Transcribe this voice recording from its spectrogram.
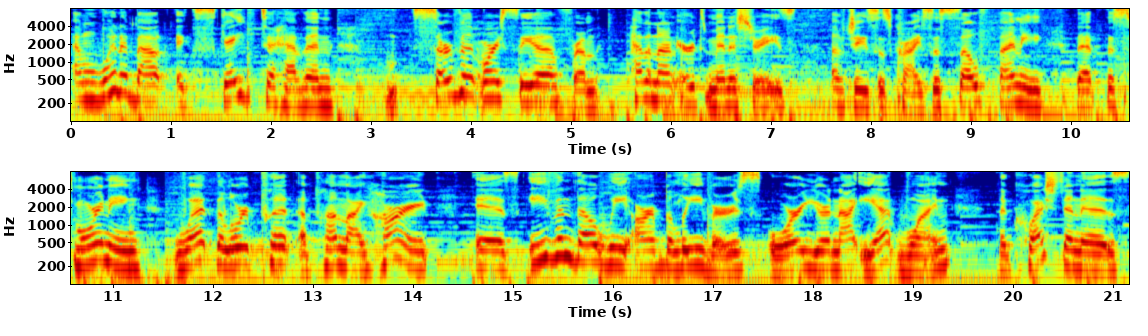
And what about Escape to Heaven? Servant Marcia from Heaven on Earth Ministries of Jesus Christ. It's so funny that this morning what the Lord put upon my heart is even though we are believers or you're not yet one, the question is,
